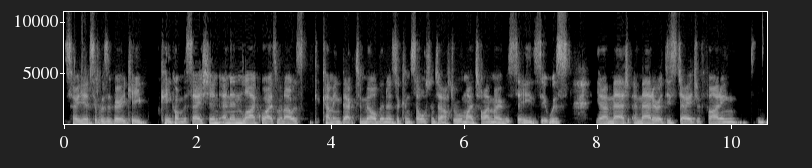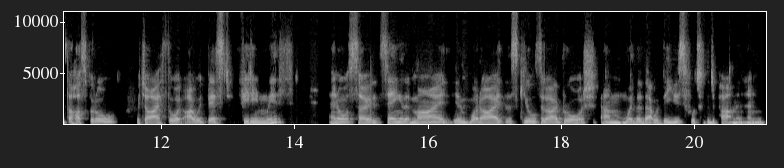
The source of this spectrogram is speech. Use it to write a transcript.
So yes, it was a very key key conversation. And then likewise, when I was coming back to Melbourne as a consultant after all my time overseas, it was you know a matter at this stage of finding the hospital which I thought I would best fit in with and also seeing that my you know, what I the skills that I brought um, whether that would be useful to the department and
